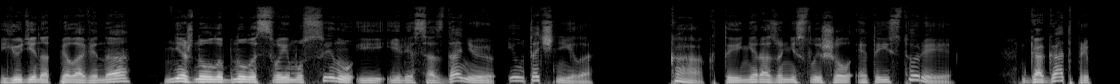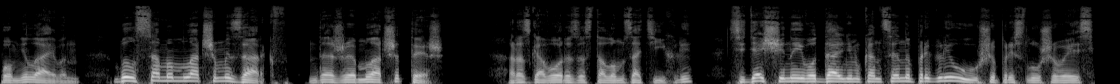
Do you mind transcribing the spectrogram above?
Юдин отпила вина, нежно улыбнулась своему сыну и или созданию и уточнила. «Как, ты ни разу не слышал этой истории?» Гагат, припомнил Айван, был самым младшим из аркв, даже младше Тэш. Разговоры за столом затихли, сидящие на его дальнем конце напрягли уши, прислушиваясь.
